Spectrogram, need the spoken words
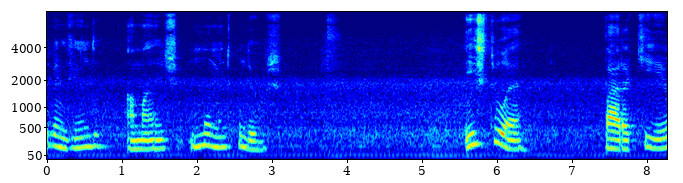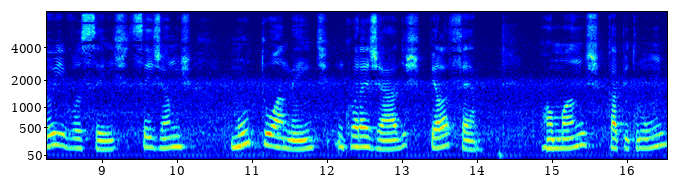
bem-vindo a mais um momento com Deus. Isto é, para que eu e vocês sejamos mutuamente encorajados pela fé. Romanos capítulo 1,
